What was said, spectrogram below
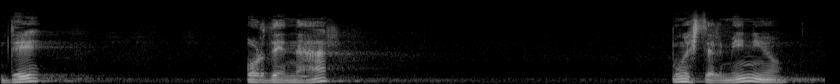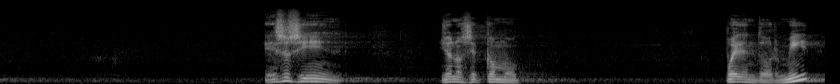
de ordenar un exterminio. Eso sí, yo no sé cómo pueden dormir,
